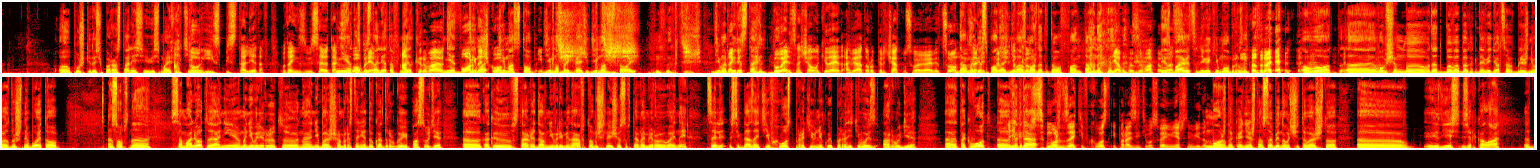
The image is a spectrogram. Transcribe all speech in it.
Э, Пушки до сих пор остались и весьма А эффективны. то и из пистолетов. Вот они зависают так нет, из пистолетов нет. открывают Нет, Дима, форточку. Дима, стоп, и Дима, прекрати, Дима, стой. Дима, Так, перестань. Дуэль. Сначала он кидает авиатору перчатку свою авиационную. Дамы и господа, перчатку. невозможно от этого фонтана Я вызываю вас избавиться никаким образом. на дуэль. Вот. э, В общем, э, вот этот БВБ, когда ведется в ближний воздушный бой, то, э, собственно, самолеты, они маневрируют э, на небольшом расстоянии друг от друга, и, по сути, э, как и в старые давние времена, в том числе еще со Второй мировой войны, цель всегда зайти в хвост противнику и поразить его из орудия. Э, Так вот, э, Мне когда... кажется, можно зайти в хвост и поразить его своим внешним видом. Можно, конечно, особенно учитывая, что э, есть зеркала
